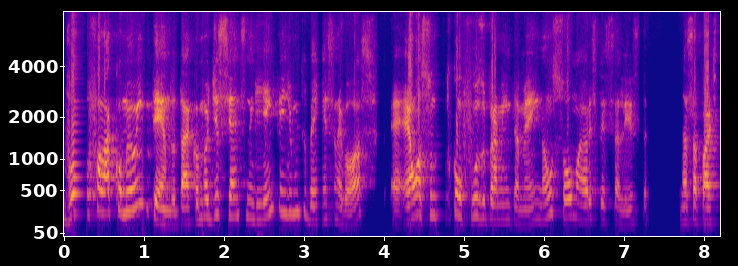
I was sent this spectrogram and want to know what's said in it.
vou falar como eu entendo, tá? Como eu disse antes, ninguém entende muito bem esse negócio. É, é um assunto confuso para mim também. Não sou o maior especialista nessa parte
